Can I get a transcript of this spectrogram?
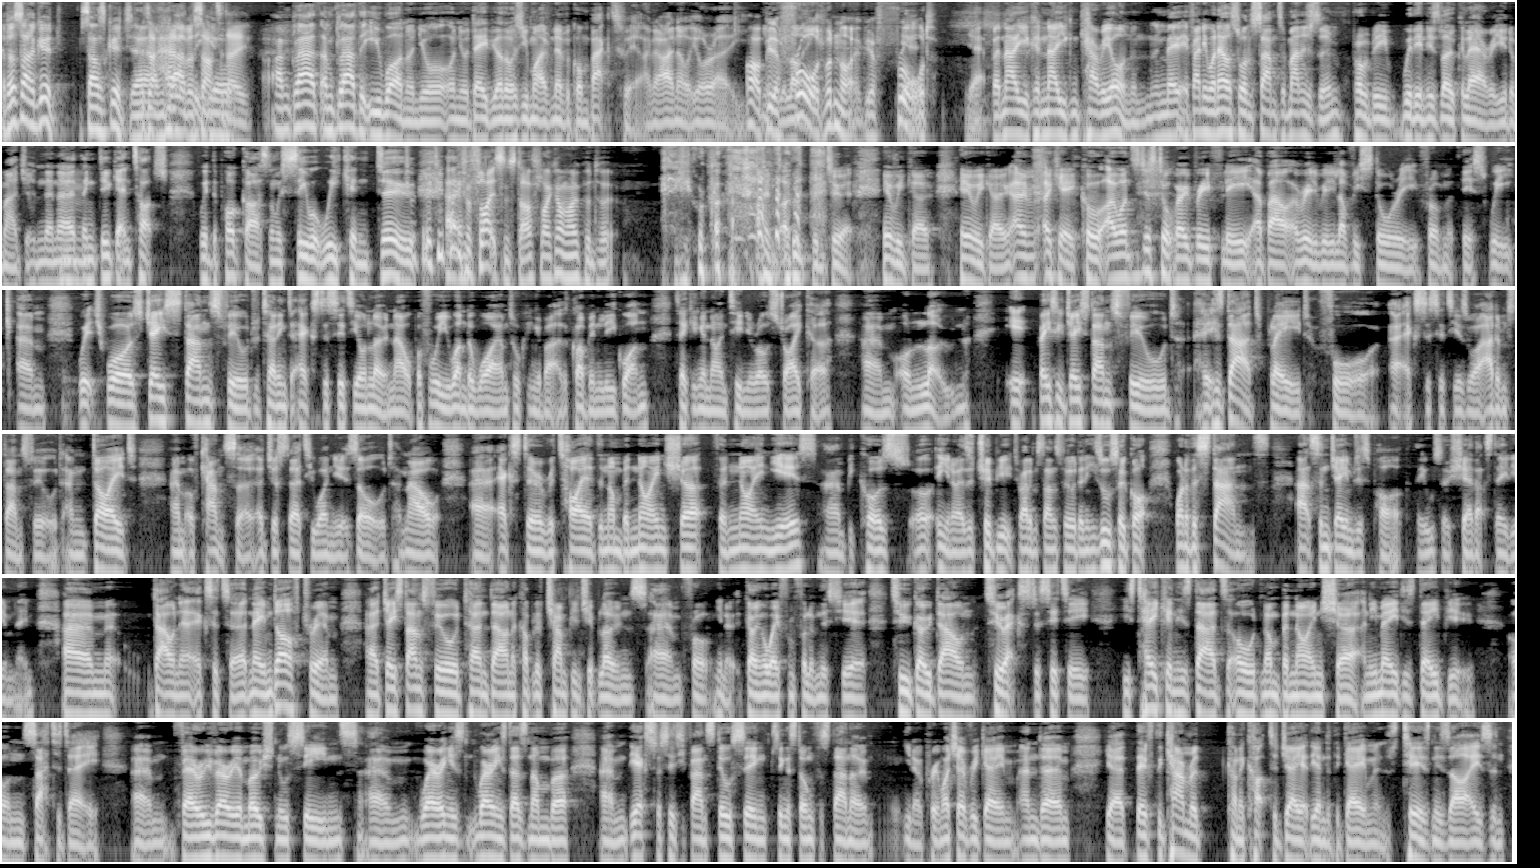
It does sound good. Sounds good. It's a hell of a Saturday. I'm glad. I'm glad that you won on your on your debut. Otherwise, you might have never gone back to it. I know. I know what you're. Uh, oh, it'd be a fraud, like. wouldn't it? It'd be a fraud. Yeah. Yeah, but now you can now you can carry on, and maybe if anyone else wants Sam to manage them, probably within his local area, you'd imagine. Then uh, mm. then do get in touch with the podcast, and we'll see what we can do. If you pay um, for flights and stuff, like I'm open to it. I'm open to it. Here we go. Here we go. Um, okay, cool. I want to just talk very briefly about a really, really lovely story from this week, um, which was Jay Stansfield returning to Exeter City on loan. Now, before you wonder why I'm talking about the club in League One taking a 19 year old striker um, on loan, it basically Jay Stansfield, his dad played for uh, Exeter City as well, Adam Stansfield, and died um, of cancer at just 31 years old. And now uh, Exeter retired the number nine shirt for nine years uh, because, you know, as a tribute to Adam Stansfield. And he's also got one of the stands at St James's Park. They also share that stadium name. Um, down at Exeter named after him. Uh, Jay Stansfield turned down a couple of championship loans um, from you know going away from Fulham this year to go down to Exeter City. He's taken his dad's old number nine shirt and he made his debut on Saturday. Um, very very emotional scenes. Um, wearing his wearing his dad's number. Um, the Exeter City fans still sing sing a song for Stano. You know, pretty much every game. And um, yeah, they've the camera kind of cut to Jay at the end of the game and tears in his eyes and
